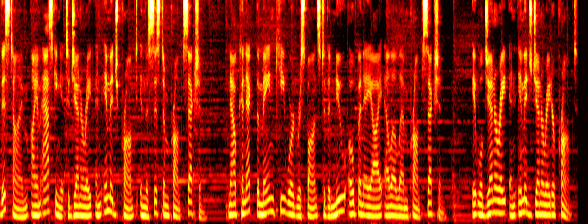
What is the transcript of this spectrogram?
This time, I am asking it to generate an image prompt in the system prompt section. Now connect the main keyword response to the new OpenAI LLM prompt section. It will generate an image generator prompt.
